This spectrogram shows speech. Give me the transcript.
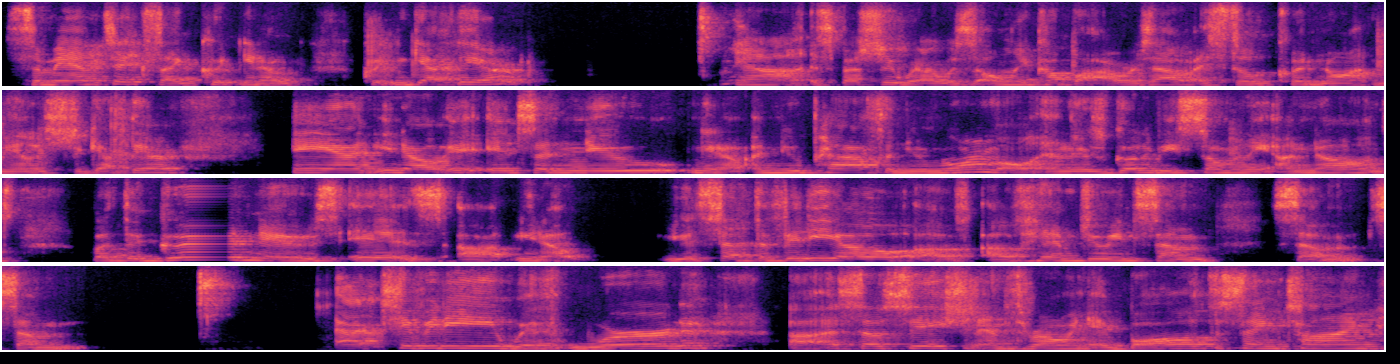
semantics, I could, you know, couldn't get there uh, especially where I was only a couple hours out. I still could not manage to get there. And you know, it, it's a new, you know, a new path, a new normal, and there's going to be so many unknowns. But the good news is, uh, you know, you sent the video of of him doing some some some activity with word uh, association and throwing a ball at the same time.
